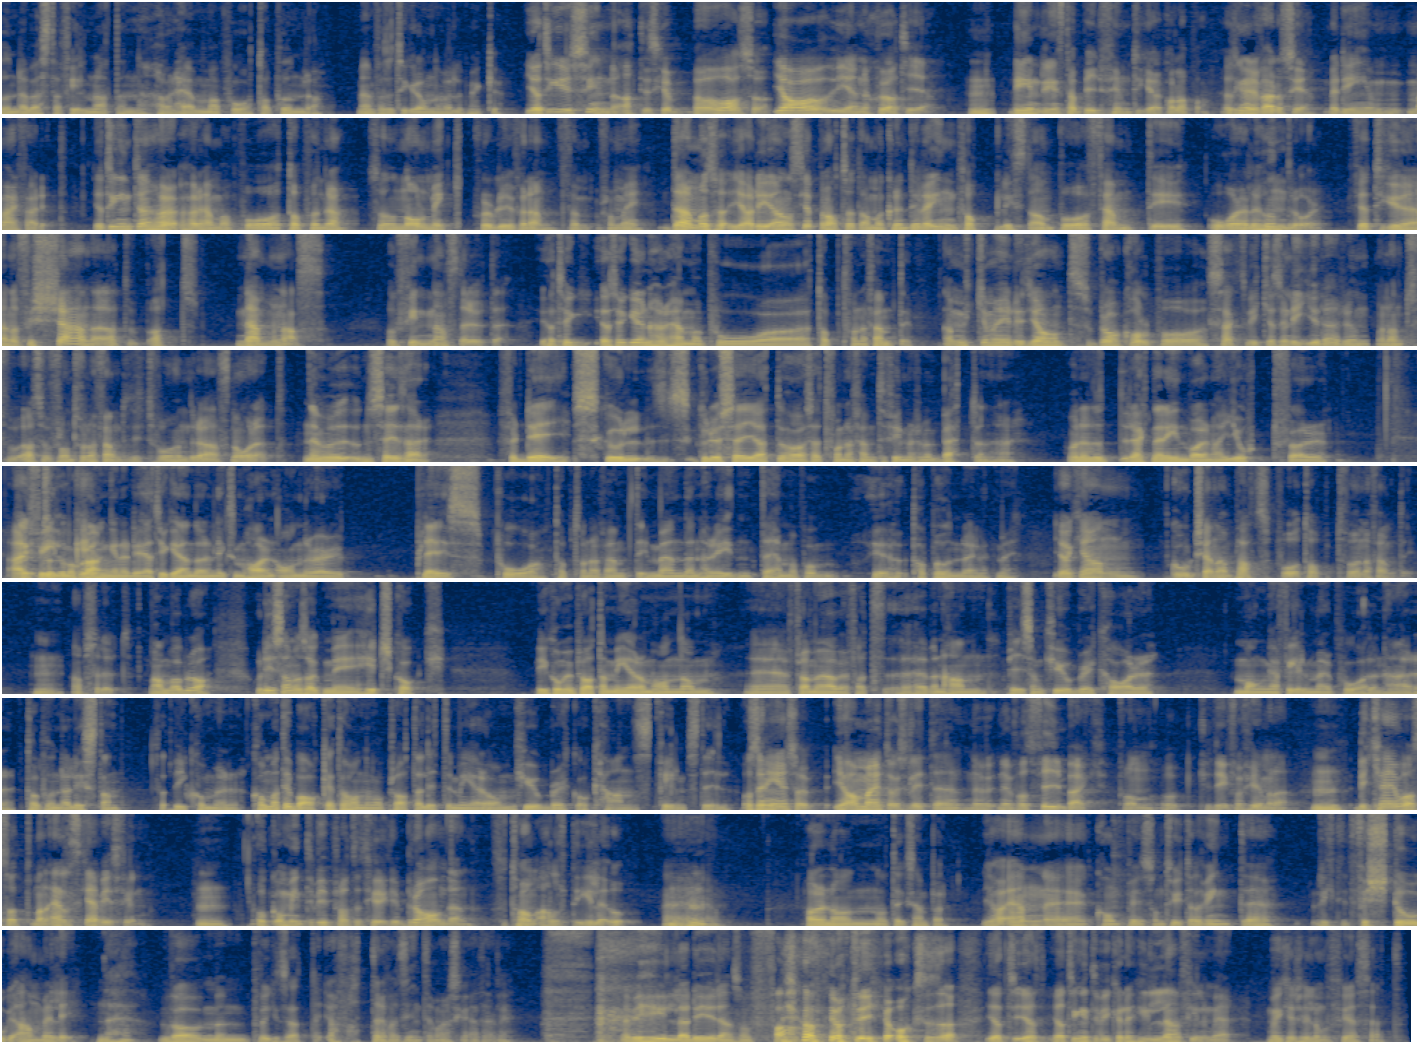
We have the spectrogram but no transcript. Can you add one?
100 bästa filmerna att den hör hemma på topp 100. Men fast jag tycker om den väldigt mycket. Jag tycker det är synd att det ska behöva vara så. Jag ger den 7 av 10. Mm. Det, är en, det är en stabil film tycker jag att kolla på. Jag tycker den är värd att se, men det är inget märkvärdigt. Jag tycker inte den hör, hör hemma på topp 100, så noll mick får det bli för den, för, från mig. Däremot så, jag hade ju önskat på något sätt att man kunde dela in topplistan på 50 år eller 100 år. För jag tycker den ändå förtjänar att, att nämnas och finnas där ute. Jag, tyck, jag tycker den hör hemma på uh, topp 250. Ja, mycket möjligt. Jag har inte så bra koll på exakt vilka som ligger där runt, mellan, alltså från 250 till 200 snåret. Nej men du säger så här, för dig, skulle, skulle du säga att du har sett 250 filmer som är bättre än den här? Om du räknar in vad den har gjort för, för film och okej. genren och det, jag tycker ändå den liksom har en honorary place på topp 250, men den hör inte hemma på eh, topp 100 enligt mig. Jag kan godkänna en plats på topp 250. Mm. Absolut. Man var bra. Och det är samma sak med Hitchcock. Vi kommer ju prata mer om honom eh, framöver för att även han, precis som Kubrick, har många filmer på den här topp 100-listan. Så att vi kommer komma tillbaka till honom och prata lite mer om Kubrick och hans filmstil. Och sen är det så, jag har märkt också lite när vi fått feedback från, och kritik från filmerna. Mm. Det kan ju vara så att man älskar en viss film. Mm. Och om inte vi pratar tillräckligt bra om den så tar de alltid illa upp. Mhm. Eh, Har du någon, något exempel? Jag har en eh, kompis som tyckte att vi inte riktigt förstod Amelie. Nej, vad, men på vilket sätt? Jag fattar faktiskt inte vad jag ska helt ärlig. Men vi hyllade ju den som fan. Ja, det var det jag också sa. Jag, jag, jag tycker inte vi kunde hylla en film mer. Men vi kanske hyllar den på fel sätt.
